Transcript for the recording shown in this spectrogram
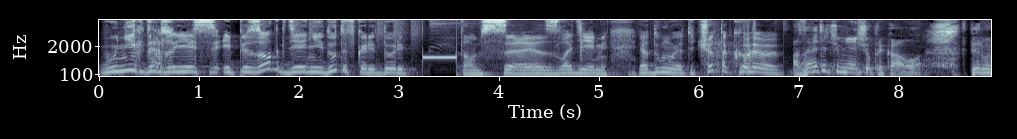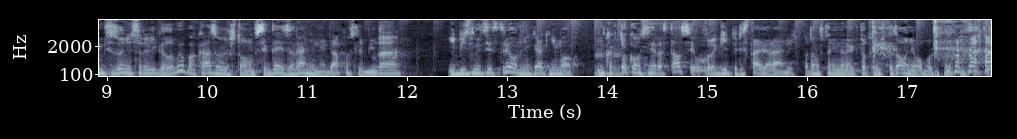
у них даже есть эпизод, где они идут и в коридоре там с э, злодеями. Я думаю, это что такое? А знаете, что меня еще прикалывало? В первом сезоне «Сорви головы» показывали, что он всегда израненный, да, после битвы? Да. И без медсестры он никак не мог. Но как только он с ней расстался, его враги перестали ранить. Потому что, наверное, кто-то им сказал, у него больше нет медсестры.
